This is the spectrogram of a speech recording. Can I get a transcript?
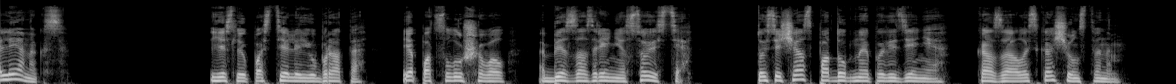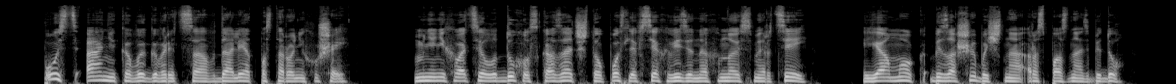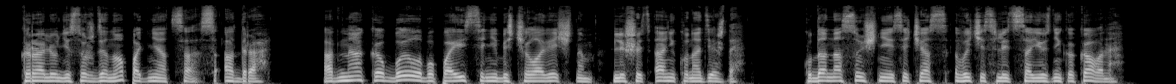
Ленокс. Если у постели ее брата я подслушивал без зазрения совести, то сейчас подобное поведение казалось кощунственным. Пусть Аника выговорится вдали от посторонних ушей. Мне не хватило духу сказать, что после всех виденных мной смертей я мог безошибочно распознать беду. Королю не суждено подняться с адра. Однако было бы поистине бесчеловечным лишить Анику надежды. Куда насущнее сейчас вычислить союзника Кавана.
